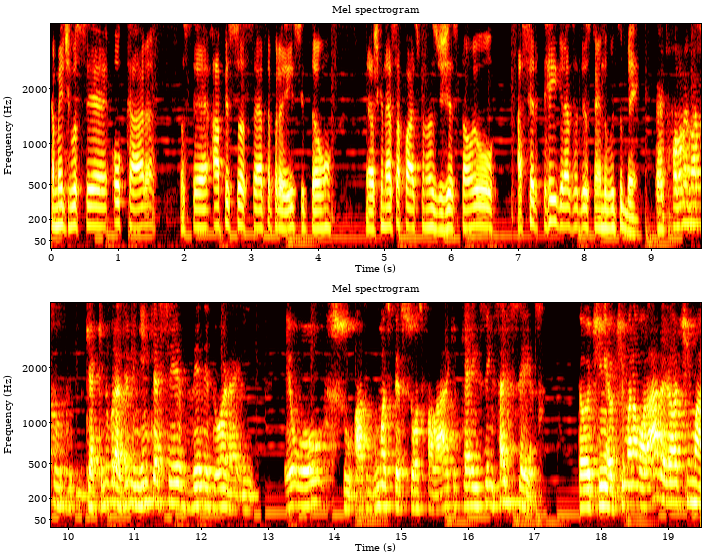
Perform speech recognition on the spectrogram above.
Realmente você é o cara, você é a pessoa certa para isso. Então, eu acho que nessa parte, pelo menos de gestão, eu acertei graças a Deus está indo muito bem. É, tu falou um negócio que aqui no Brasil ninguém quer ser vendedor, né? E eu ouço algumas pessoas falarem que querem ser inside sales. Então eu tinha, eu tinha uma namorada, ela tinha uma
